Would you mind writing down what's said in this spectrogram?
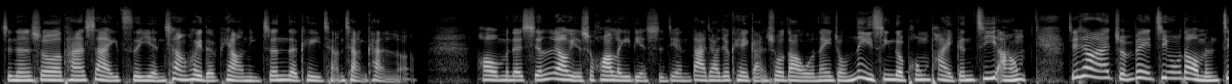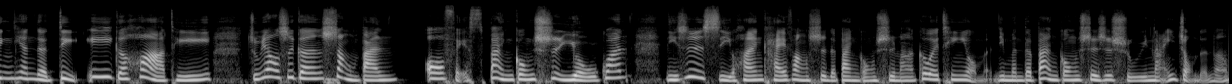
只能说他下一次演唱会的票，你真的可以抢抢看了。好，我们的闲聊也是花了一点时间，大家就可以感受到我那种内心的澎湃跟激昂。接下来准备进入到我们今天的第一个话题，主要是跟上班 office 办公室有关。你是喜欢开放式的办公室吗？各位听友们，你们的办公室是属于哪一种的呢？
